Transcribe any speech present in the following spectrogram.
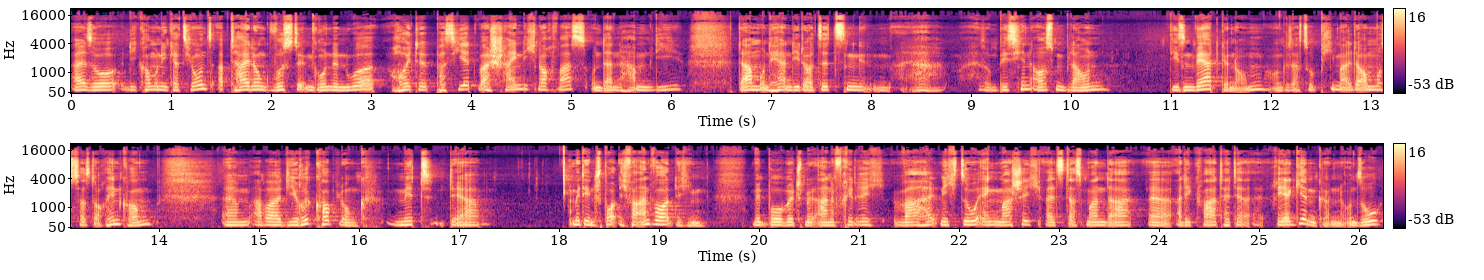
Also die Kommunikationsabteilung wusste im Grunde nur, heute passiert wahrscheinlich noch was. Und dann haben die Damen und Herren, die dort sitzen, ja, so ein bisschen aus dem Blauen diesen Wert genommen und gesagt, so Pi mal Daumen muss das doch hinkommen. Ähm, aber die Rückkopplung mit der mit den sportlich Verantwortlichen, mit Bobic, mit Arne Friedrich, war halt nicht so engmaschig, als dass man da äh, adäquat hätte reagieren können. Und so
